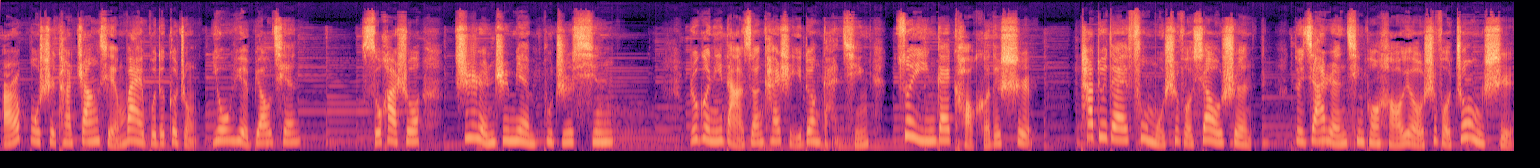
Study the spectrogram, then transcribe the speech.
而不是他彰显外部的各种优越标签。俗话说，知人知面不知心。如果你打算开始一段感情，最应该考核的是他对待父母是否孝顺。对家人、亲朋好友是否重视？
